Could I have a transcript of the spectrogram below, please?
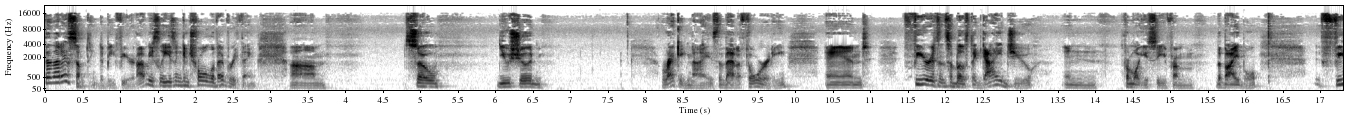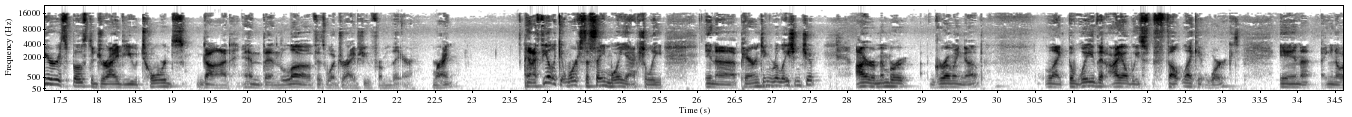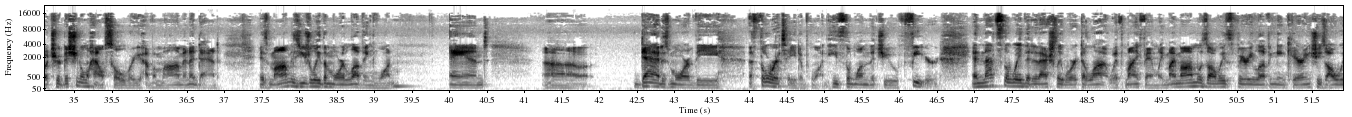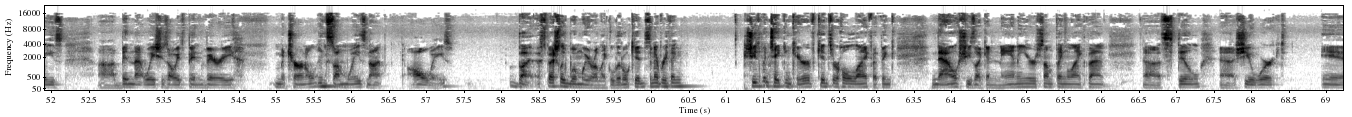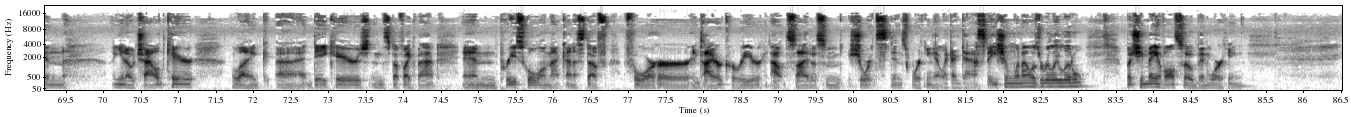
then that is something to be feared. Obviously, He's in control of everything. Um, so you should recognize that authority and fear isn't supposed to guide you in from what you see from the bible fear is supposed to drive you towards god and then love is what drives you from there right and i feel like it works the same way actually in a parenting relationship i remember growing up like the way that i always felt like it worked in you know a traditional household where you have a mom and a dad his mom is usually the more loving one, and uh, dad is more of the authoritative one. He's the one that you fear. And that's the way that it actually worked a lot with my family. My mom was always very loving and caring. She's always uh, been that way. She's always been very maternal in some ways, not always. But especially when we were like little kids and everything. She's been taking care of kids her whole life. I think now she's like a nanny or something like that. Uh, still, uh, she worked in, you know, childcare like uh, at daycares and stuff like that, and preschool and that kind of stuff for her entire career outside of some short stints working at like a gas station when I was really little. But she may have also been working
